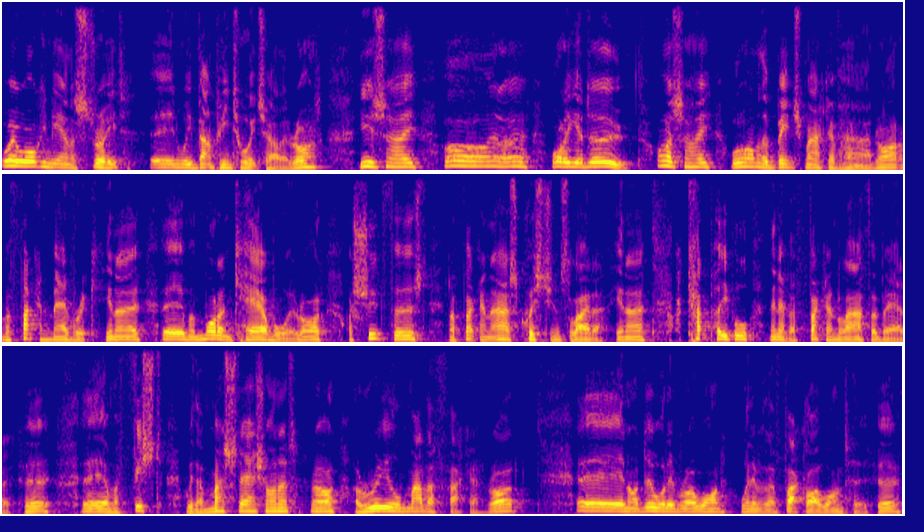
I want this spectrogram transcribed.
We're walking down the street and we bump into each other, right? You say, oh, you know, what do you do? I say, well, I'm the benchmark of hard, right? I'm a fucking maverick, you know? I'm a modern cowboy, right? I shoot first and I fucking ask questions later, you know? I cut people, then have a fucking laugh about it. Uh, I'm a fist with a mustache on it, right? A real motherfucker, right? And I do whatever I want whenever the fuck I want to.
